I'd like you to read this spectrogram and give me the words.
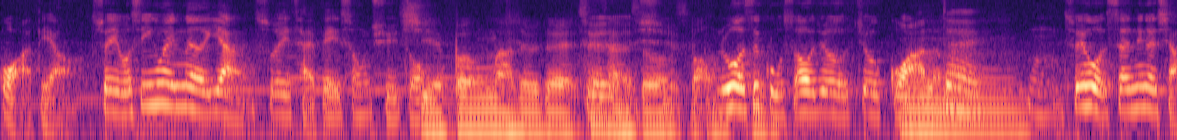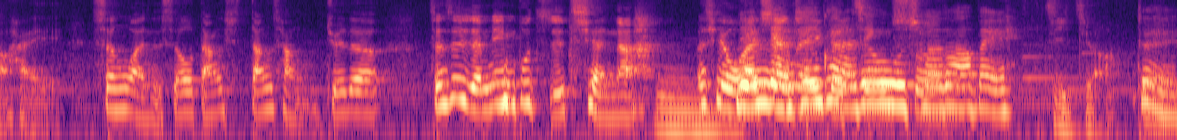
挂掉，所以我是因为那样，所以才被送去做血崩嘛，对不对？对生产的时候血崩。如果是骨瘦就就挂了嘛。对嗯，所以我生那个小孩生完的时候，当当场觉得真是人命不值钱呐、而且我还连两生了一个千块的救护金车都要。被计较，对，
